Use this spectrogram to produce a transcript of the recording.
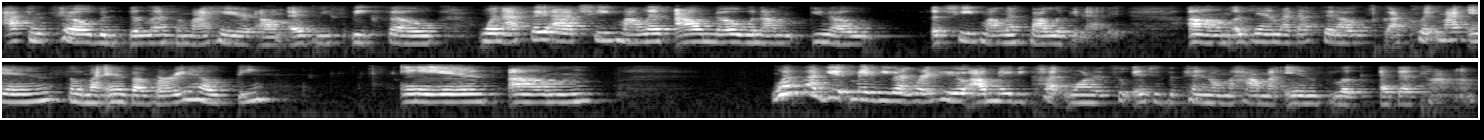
I can tell the, the length of my hair um, as we speak. So when I say I achieve my length, I'll know when I'm, you know, achieve my length by looking at it. Um, again, like I said, I'll, I clip my ends, so my ends are very healthy. And um, once I get maybe like right here, I'll maybe cut one or two inches depending on how my ends look at that time.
